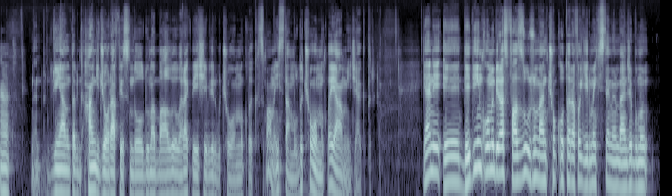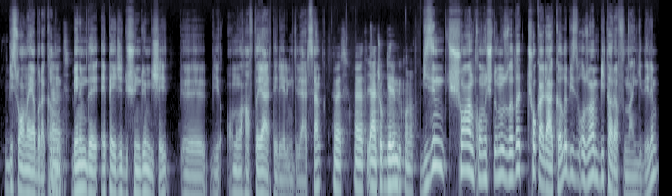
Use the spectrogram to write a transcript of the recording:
Evet. Yani dünyanın tabii hangi coğrafyasında olduğuna bağlı olarak değişebilir bu çoğunlukla kısmı ama İstanbul'da çoğunlukla yağmayacaktır. Yani e, dediğin konu biraz fazla uzun. Ben çok o tarafa girmek istemiyorum. Bence bunu bir sonraya bırakalım. Evet. Benim de epeyce düşündüğüm bir şey. E, bir onu haftaya erteleyelim dilersen. Evet. Evet. Yani çok derin bir konu. Bizim şu an konuştuğumuzla da çok alakalı. Biz o zaman bir tarafından gidelim.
